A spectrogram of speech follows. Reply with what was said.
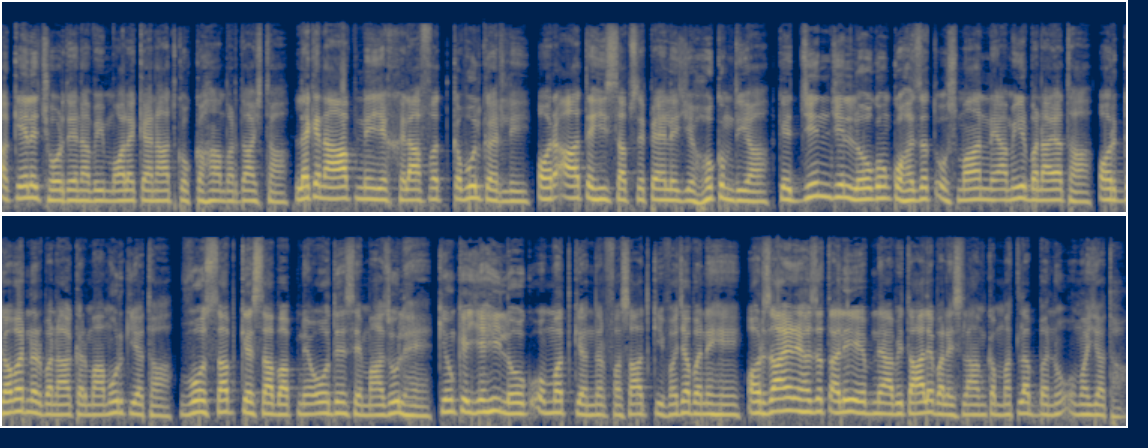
अकेले छोड़ देना भी मौला कैनात को कहाँ बर्दाश्त था? लेकिन आपने ये खिलाफत कबूल कर ली और आते ही सबसे पहले ये हुक्म दिया कि जिन जिन लोगों को हज़रत उस्मान ने अमीर बनाया था और गवर्नर बनाकर मामूर किया था, वो सब के सब अपने ओहदे से माजूल हैं, क्योंकि यही लोग उम्मत के अंदर फसाद की वजह बने हैं और ज़ाहिर हज़रत अली इबन अबी तालिब इस्लाम का मतलब बनु उमैया था।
